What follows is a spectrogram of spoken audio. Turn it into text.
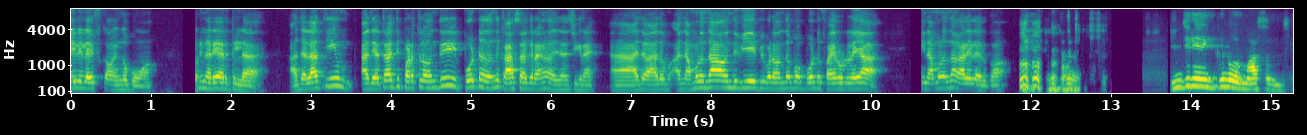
டெய்லி லைஃப்க்கு அவன் எங்க போவான்? அப்படி நிறைய இருக்குல்ல. அது எல்லாத்தையும் அது எல்லாத்தையும் படத்துல வந்து போட்டு அதை வந்து காசாக்குறாங்க அதை நினைச்சுக்கிறேன். அது அது நம்மளும் தான் வந்து விஐபி படம் வந்தப்போ போட்டு ஃபயர் விடலையா? நீ நம்மளும் தான் வேலையில இருக்கோம். இன்ஜினியரிங்க்குன்னு ஒரு மாசம் இருந்துச்சு.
